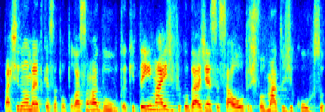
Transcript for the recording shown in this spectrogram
A partir do momento que essa população adulta, que tem mais dificuldade em acessar outros formatos de curso,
